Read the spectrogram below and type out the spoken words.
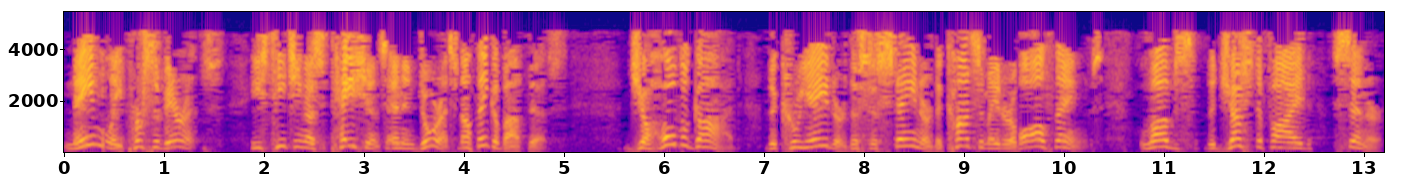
Namely, perseverance. He's teaching us patience and endurance. Now think about this. Jehovah God, the creator, the sustainer, the consummator of all things, loves the justified sinner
